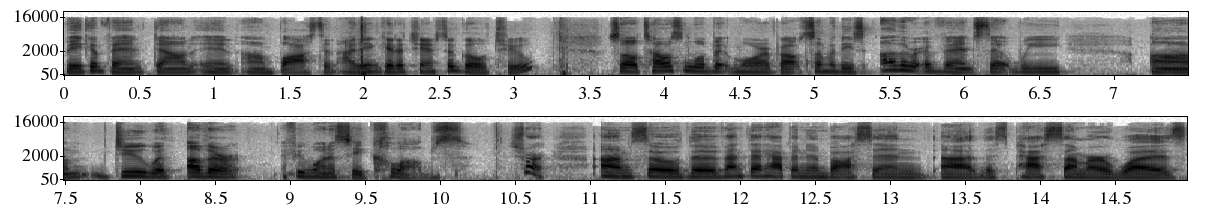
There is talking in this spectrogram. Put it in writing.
big event down in um, Boston. I didn't get a chance to go to. So tell us a little bit more about some of these other events that we um, do with other, if we want to say, clubs. Sure. Um, so the event that happened in Boston uh, this past summer was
